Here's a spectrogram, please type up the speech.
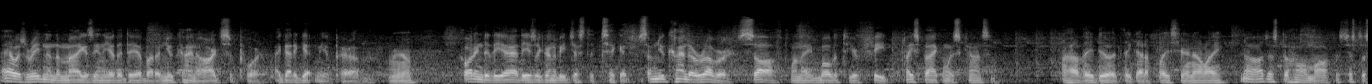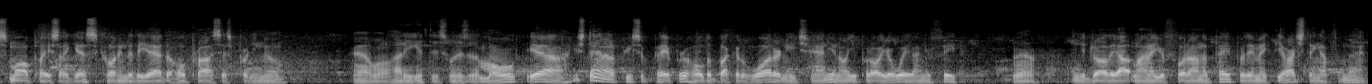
I was reading in the magazine the other day about a new kind of arch support. I got to get me a pair of them. Well, According to the ad, these are going to be just a ticket. Some new kind of rubber, soft when they mold it to your feet. Place back in Wisconsin. How'd they do it? They got a place here in L.A.? No, just a home office. Just a small place, I guess. According to the ad, the whole process pretty new. Yeah, well, how do you get this? What is it, a mold? Yeah, you stand on a piece of paper, hold a bucket of water in each hand. You know, you put all your weight on your feet. Yeah. And you draw the outline of your foot on the paper. They make the arch thing up from that.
